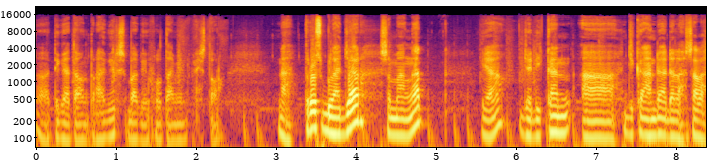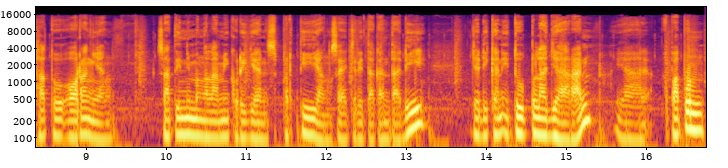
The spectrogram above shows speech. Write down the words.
eh, tiga uh, tahun terakhir sebagai full time investor. Nah, terus belajar, semangat, ya. Jadikan uh, jika anda adalah salah satu orang yang saat ini mengalami kerugian seperti yang saya ceritakan tadi, jadikan itu pelajaran ya apa pun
